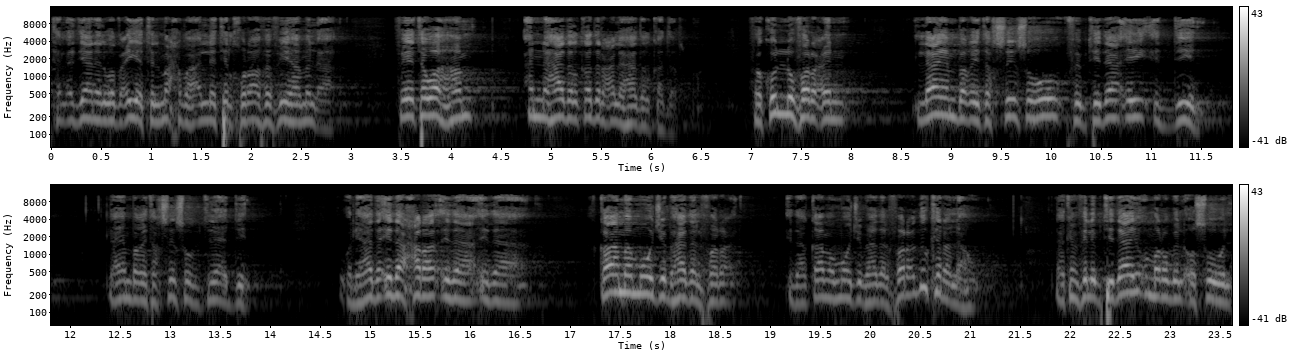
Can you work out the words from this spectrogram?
كالأديان الوضعية المحضة التي الخرافة فيها ملأى. فيتوهم أن هذا القدر على هذا القدر. فكل فرع لا ينبغي تخصيصه في ابتداء الدين. لا ينبغي تخصيصه في ابتداء الدين. ولهذا إذا حر إذا إذا قام موجب هذا الفرع إذا قام موجب هذا الفرع ذكر له. لكن في الابتداء يؤمر بالأصول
